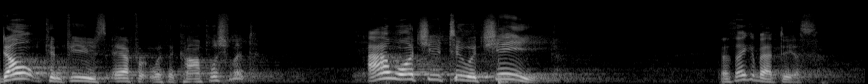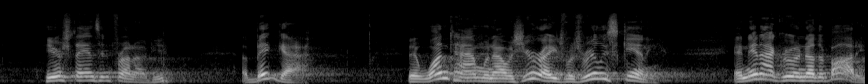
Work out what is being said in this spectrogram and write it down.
Don't confuse effort with accomplishment. I want you to achieve. Now, think about this. Here stands in front of you a big guy that one time when I was your age was really skinny, and then I grew another body.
